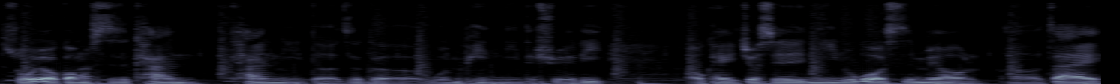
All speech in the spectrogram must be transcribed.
所有公司看看你的这个文凭、你的学历，OK，就是你如果是没有呃在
